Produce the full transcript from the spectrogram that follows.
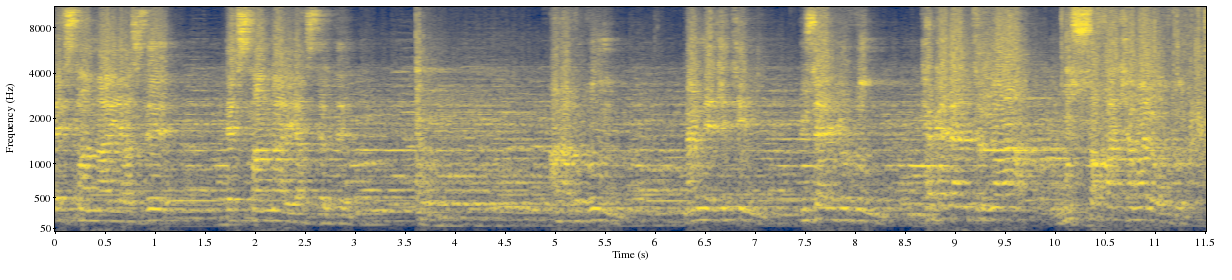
destanlar yazdı, destanlar yazdırdı. Anadolu'nun, memleketin, güzel yurdun tepeden tırnağa Mustafa Kemal oldu.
